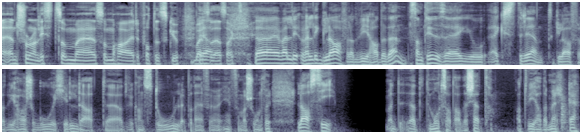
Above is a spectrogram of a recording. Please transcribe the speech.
en, journalist som, eh, som, har fått et skup, bare ja. så det er sagt. Ja, jeg er veldig, veldig, glad for at vi hadde den. Samtidig så er jeg jo ekstremt glad for at vi har så gode kilder at, at vi kan stole på den informasjonen. For la oss si at det motsatte hadde skjedd at vi hadde meldt det.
